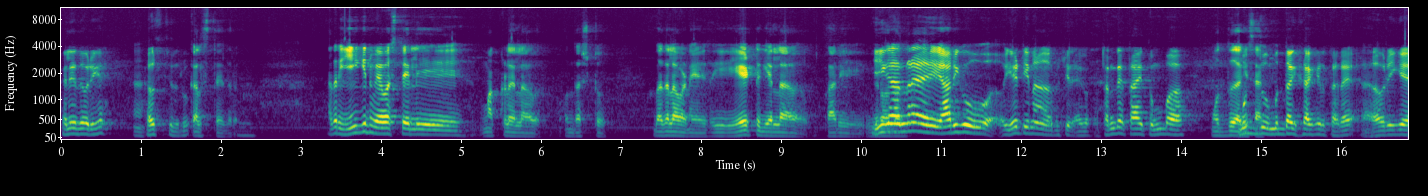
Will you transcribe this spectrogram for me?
ಕಲಿಯದವರಿಗೆ ಕಲಿಸ್ತಿದ್ರು. ಕಲಿಸ್ತಾ ಇದ್ರು. ಆದರೆ ಈಗಿನ ವ್ಯವಸ್ಥೆಯಲ್ಲಿ ಮಕ್ಕಳೆಲ್ಲ ಒಂದಷ್ಟು ಬದಲಾವಣೆ ಈ ಏಟ್ಗೆಲ್ಲ ಭಾರಿ ಈಗ ಅಂದರೆ ಯಾರಿಗೂ ಏಟಿನ ರುಚಿ ಇದೆ. ತಂದೆ ತಾಯಿ ತುಂಬ ಮುದ್ದು ಮುದ್ದು ಮುದ್ದಾಗಿ ಸಾಕಿರ್ತಾರೆ. ಅವರಿಗೆ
